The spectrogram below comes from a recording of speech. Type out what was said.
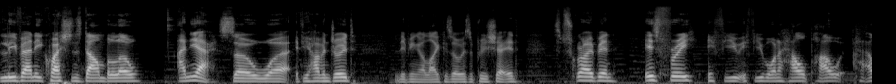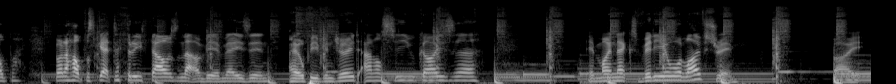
Leave any questions down below. And yeah, so uh, if you have enjoyed, leaving a like is always appreciated. Subscribing is free. If you if you want to help out, help, want to help us get to 3,000, that would be amazing. I hope you've enjoyed, and I'll see you guys uh, in my next video or live stream. Bye.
